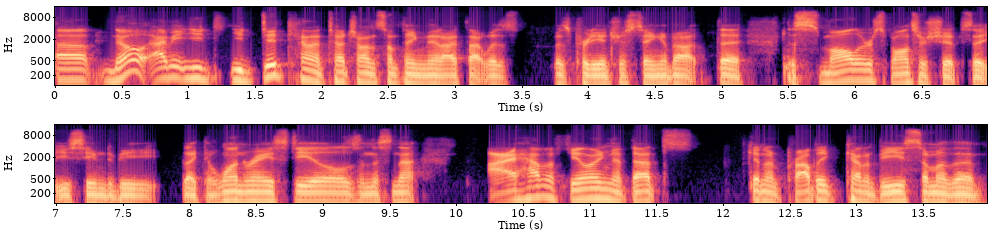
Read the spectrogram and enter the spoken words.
Uh, no, I mean you you did kind of touch on something that I thought was was pretty interesting about the the smaller sponsorships that you seem to be like the one race deals and this and that. I have a feeling that that's gonna probably kind of be some of the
